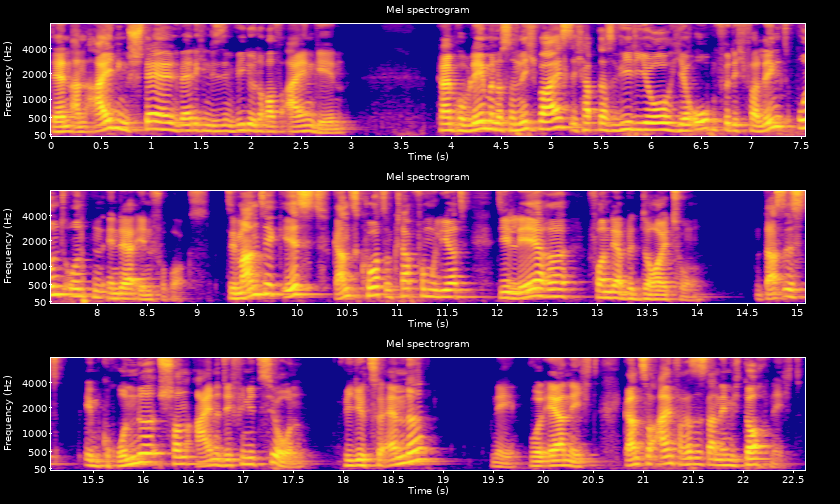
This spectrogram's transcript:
Denn an einigen Stellen werde ich in diesem Video darauf eingehen. Kein Problem, wenn du es noch nicht weißt, ich habe das Video hier oben für dich verlinkt und unten in der Infobox. Semantik ist, ganz kurz und knapp formuliert, die Lehre von der Bedeutung. Das ist im Grunde schon eine Definition. Video zu Ende? Nee, wohl eher nicht. Ganz so einfach ist es dann nämlich doch nicht.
